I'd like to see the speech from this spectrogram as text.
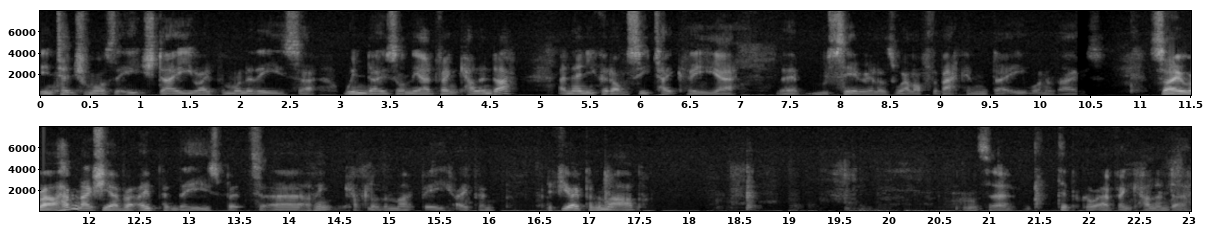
the intention was that each day you open one of these uh, windows on the advent calendar, and then you could obviously take the uh, the cereal as well off the back and uh, eat one of those. So uh, I haven't actually ever opened these, but I think a couple of them might be open. If you open them up, it's a typical advent calendar.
